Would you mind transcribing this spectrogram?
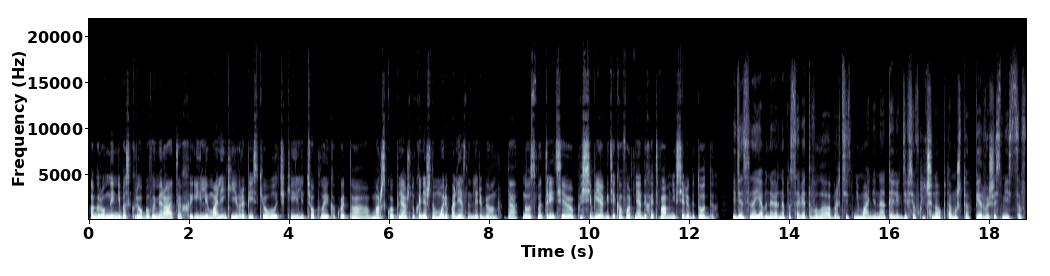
огромные небоскребы в Эмиратах или маленькие европейские улочки или теплый какой-то морской пляж. Ну, конечно, море полезно для ребенка, да. Но смотрите по себе, где комфортнее отдыхать вам. Не все любят отдых. Единственное, я бы, наверное, посоветовала обратить внимание на отели, где все включено, потому что первые шесть месяцев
